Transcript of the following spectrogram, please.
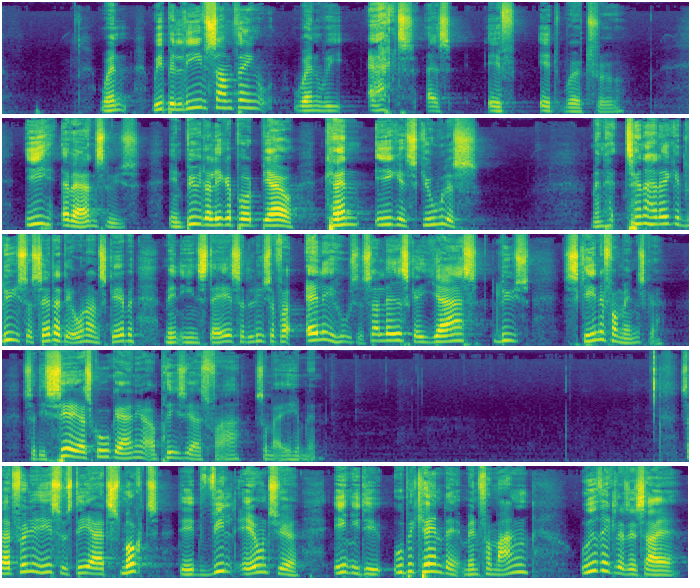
When we believe something, when we act as if it were true. I er verdens lys. En by, der ligger på et bjerg, kan ikke skjules. Men tænder heller ikke et lys og sætter det under en skæppe, men i en stage, så det lyser for alle i huset. Således skal jeres lys skinne for mennesker, så de ser jeres gode gerninger og priser jeres far, som er i himlen. Så at følge Jesus, det er et smukt, det er et vildt eventyr ind i det ubekendte, men for mange udvikler det sig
